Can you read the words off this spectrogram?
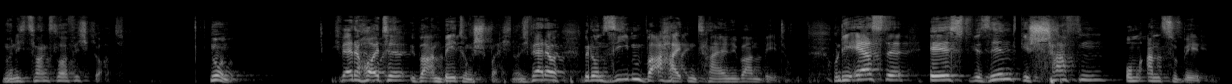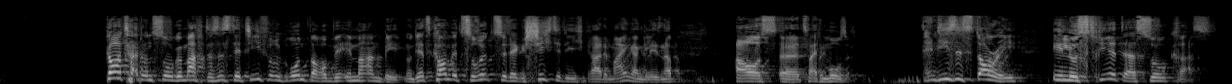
nur nicht zwangsläufig Gott. Nun, ich werde heute über Anbetung sprechen und ich werde mit uns sieben Wahrheiten teilen über Anbetung. Und die erste ist, wir sind geschaffen, um anzubeten. Gott hat uns so gemacht. Das ist der tiefere Grund, warum wir immer anbeten. Und jetzt kommen wir zurück zu der Geschichte, die ich gerade im Eingang gelesen habe, aus äh, 2. Mose. Denn diese Story illustriert das so krass.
